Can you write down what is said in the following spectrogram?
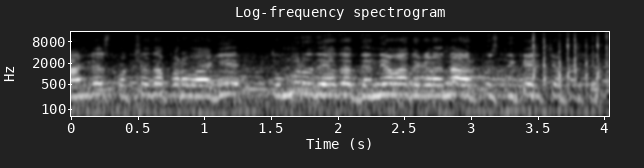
ಕಾಂಗ್ರೆಸ್ ಪಕ್ಷದ ಪರವಾಗಿ ತುಂಬ ಹೃದಯದ ಧನ್ಯವಾದಗಳನ್ನು ಅರ್ಪಿಸಲಿಕ್ಕೆ ಇಚ್ಛೆಪಡ್ತೀನಿ.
